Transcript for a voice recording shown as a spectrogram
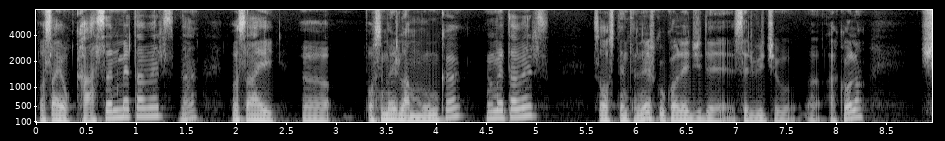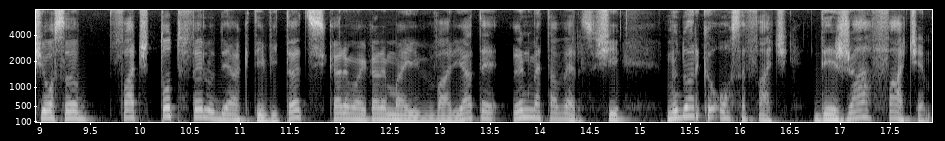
o să ai o casă în metavers, da? o să ai, uh, o să mergi la muncă în metavers, sau o să te întâlnești cu colegii de serviciu uh, acolo și o să faci tot felul de activități care mai, care mai variate în metavers. Și nu doar că o să faci, deja facem.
